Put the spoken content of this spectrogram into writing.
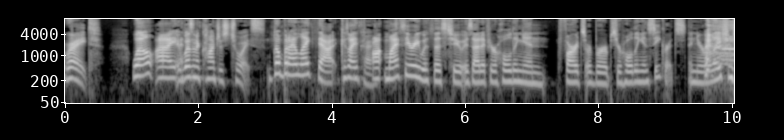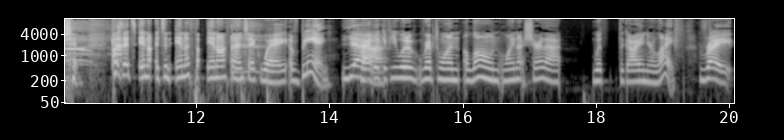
Right. Well, I It wasn't a conscious choice. no, but I like that because I Okay. uh, my theory with this too is that if you're holding in farts or burps, you're holding in secrets in your relationship because it's in it's an inath- inauthentic way of being. Yeah. Right. Like if you would have ripped one alone, why not share that with the guy in your life? Right.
